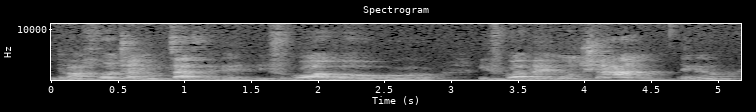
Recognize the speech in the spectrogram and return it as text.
הדבר האחרון שאני רוצה זה לפגוע בו או לפגוע באמון שלנו. לגמרי.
